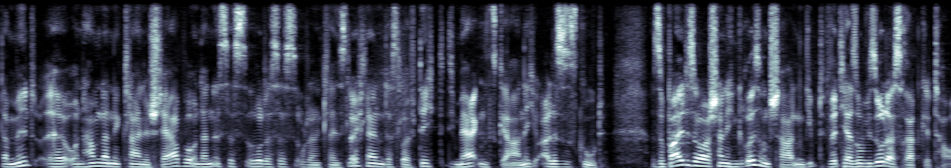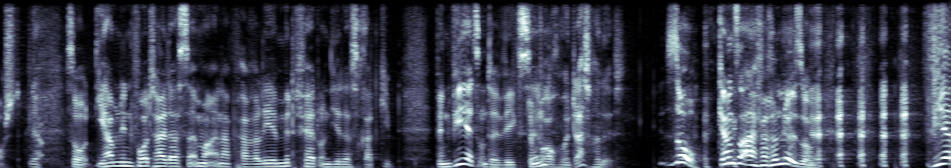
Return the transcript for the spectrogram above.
damit äh, und haben dann eine kleine Scherbe und dann ist das so, dass das, oder ein kleines Löchlein und das läuft dicht, die merken es gar nicht, alles ist gut. Sobald es aber wahrscheinlich einen größeren Schaden gibt, wird ja sowieso das Rad getauscht. Ja. So, die haben den Vorteil, dass da immer einer parallel mitfährt und dir das Rad gibt. Wenn wir jetzt unterwegs Dann sind, brauchen wir das, Hannes. So, ganz einfache Lösung. Wir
